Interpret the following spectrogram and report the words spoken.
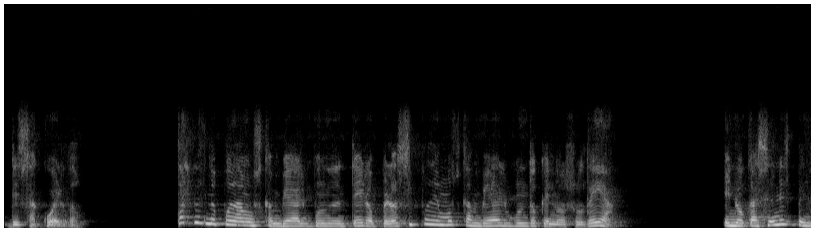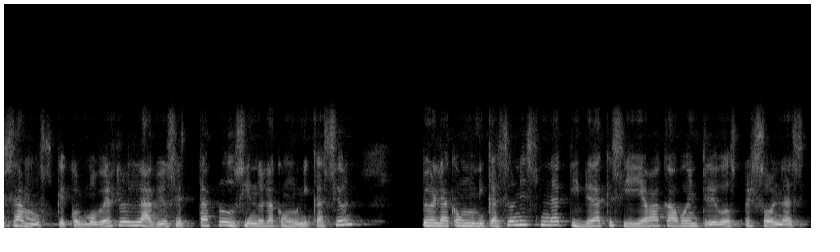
desacuerdo. Tal vez no podamos cambiar el mundo entero, pero sí podemos cambiar el mundo que nos rodea. En ocasiones pensamos que con mover los labios se está produciendo la comunicación, pero la comunicación es una actividad que se lleva a cabo entre dos personas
